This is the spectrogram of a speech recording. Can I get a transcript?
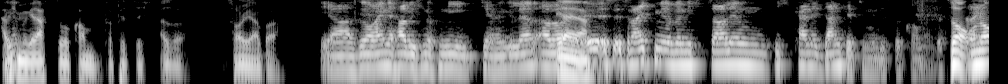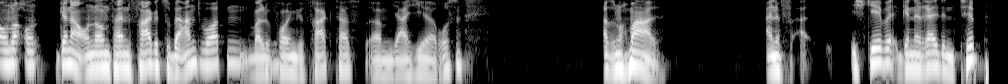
habe ich mir gedacht, so komm, verpiss dich. Also, sorry, aber ja, so eine habe ich noch nie kennengelernt, aber ja, ja. Es, es, reicht mir, wenn ich zahle und ich keine Danke zumindest bekomme. Das so, und, und, und, genau, und um deine Frage zu beantworten, weil du mhm. vorhin gefragt hast, ähm, ja, hier Russen. Also nochmal, eine, ich gebe generell den Tipp,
